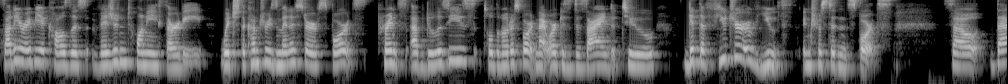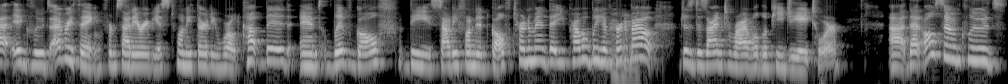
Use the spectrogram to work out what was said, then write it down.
Saudi Arabia calls this Vision 2030, which the country's Minister of Sports, Prince Abdulaziz, told the Motorsport Network is designed to get the future of youth interested in sports. So that includes everything from Saudi Arabia's 2030 World Cup bid and LIV Golf, the Saudi funded golf tournament that you probably have heard Mhm. about, which is designed to rival the PGA Tour. Uh, that also includes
